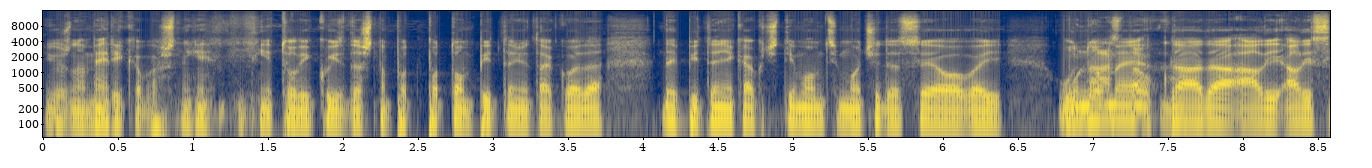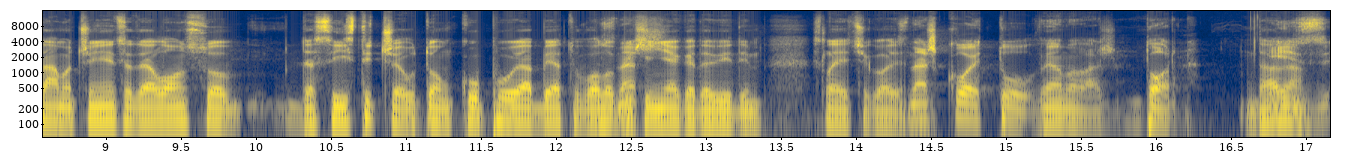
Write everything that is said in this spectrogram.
Južna Amerika baš nije, nije toliko izdašna po, po tom pitanju, tako da da je pitanje kako će ti momci moći da se ovaj udome, nastavku. da, da, ali, ali sama činjenica da je Alonso da se ističe u tom kupu, ja bi eto volao Znaš- bih i njega da vidim sledeće godine. Znaš ko je tu veoma važan? Dorna. Da, da. Iz,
